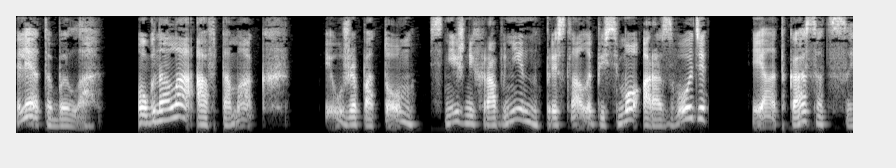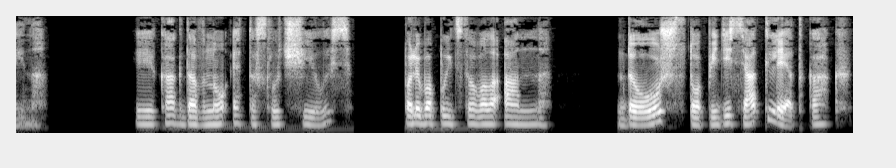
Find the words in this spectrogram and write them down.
Лето было, угнала автомак, и уже потом с нижних равнин прислала письмо о разводе и отказ от сына. «И как давно это случилось?» — полюбопытствовала Анна. «Да уж сто пятьдесят лет как».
